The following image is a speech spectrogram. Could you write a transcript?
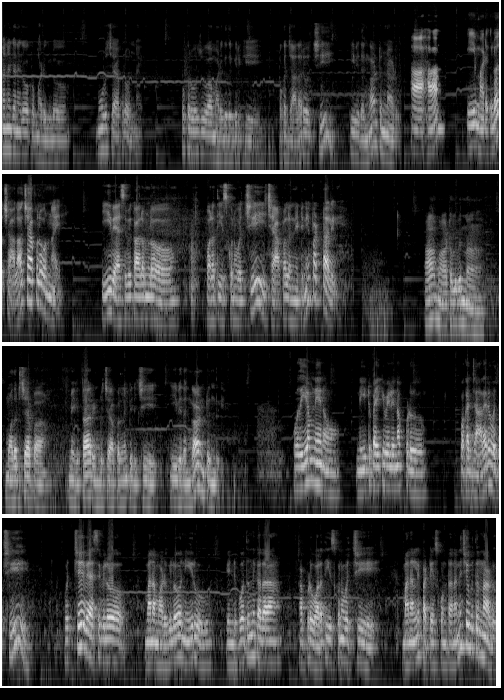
అనగనగా ఒక మడుగులో మూడు చేపలు ఉన్నాయి. ఒకరోజు ఆ మడుగు దగ్గరికి ఒక జాలరి వచ్చి ఈ విధంగా అంటున్నాడు. ఆహా ఈ మడుగులో చాలా చేపలు ఉన్నాయి. ఈ వేసవి కాలంలో వల తీసుకుని వచ్చి ఈ చేపలన్నిటినీ పట్టాలి. ఆ మాటలు విన్న మొదటి చేప మిగతా రెండు చేపల్ని పిలిచి ఈ విధంగా అంటుంది. ఉదయం నేను నీటిపైకి వెళ్ళినప్పుడు ఒక జాలరి వచ్చి వచ్చే వేసవిలో మన మడుగులో నీరు ఎండిపోతుంది కదా అప్పుడు వల తీసుకుని వచ్చి మనల్ని పట్టేసుకుంటానని చెబుతున్నాడు.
